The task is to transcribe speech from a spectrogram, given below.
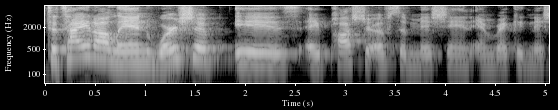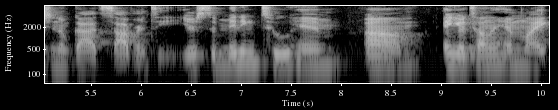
to tie it all in worship is a posture of submission and recognition of god's sovereignty. You're submitting to him um and you're telling him like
